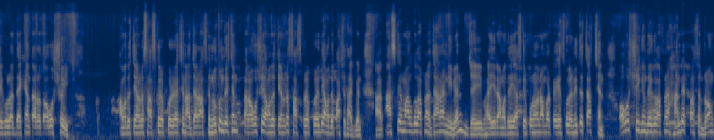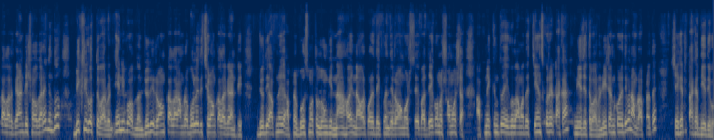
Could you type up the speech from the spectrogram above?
রেগুলার দেখেন, তারা তো অবশ্যই আমাদের চ্যানেলটা সাবস্ক্রাইব করে রাখছেন। আর যারা আজকে নতুন দেখছেন, তারা অবশ্যই আমাদের চ্যানেলটা সাবস্ক্রাইব করে দিয়ে আমাদের পাশে থাকবেন। আর আজকের মালগুলো আপনারা যারা নেবেন, যে ভাইয়েরা আমাদের এই আজকের পনেরো নাম্বার প্যাকেজগুলো নিতে চাচ্ছেন, অবশ্যই কিন্তু এগুলো আপনার হান্ড্রেড পার্সেন্ট রং কালার গ্যারান্টি সহকারে কিন্তু বিক্রি করতে পারবেন। এনি প্রবলেম যদি রং কালার আমরা বলে দিচ্ছি রং কালার গ্যারান্টি যদি আপনি, আপনার বুঝ মতো লুঙ্গি না হয়, নেওয়ার পরে দেখলেন যে রং উঠছে বা যে কোনো সমস্যা, আপনি কিন্তু এগুলো আমাদের চেঞ্জ করে টাকা নিয়ে যেতে পারবেন। রিটার্ন করে দিবেন, আমরা আপনাদের সেক্ষেত্রে টাকা দিয়ে দিব।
